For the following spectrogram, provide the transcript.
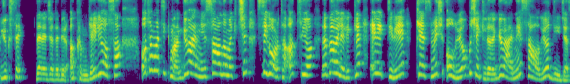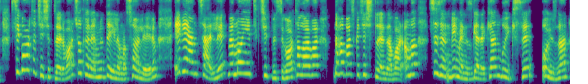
yüksek derecede bir akım geliyorsa otomatikman güvenliği sağlamak için sigorta atıyor ve böylelikle elektriği kesmiş oluyor. Bu şekilde de güvenliği sağlıyor diyeceğiz. Sigorta çeşitleri var. Çok önemli değil ama söyleyelim. Eriyen telli ve manyetik çiftli sigortalar var. Daha başka çeşitleri de var ama sizin bilmeniz gereken bu ikisi. O yüzden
